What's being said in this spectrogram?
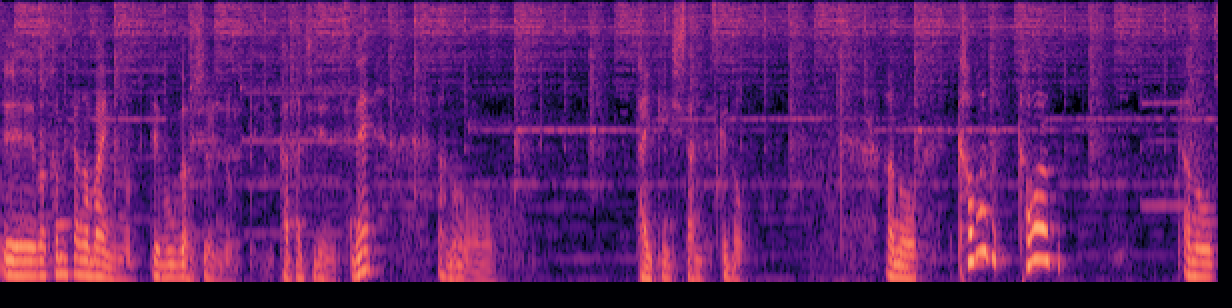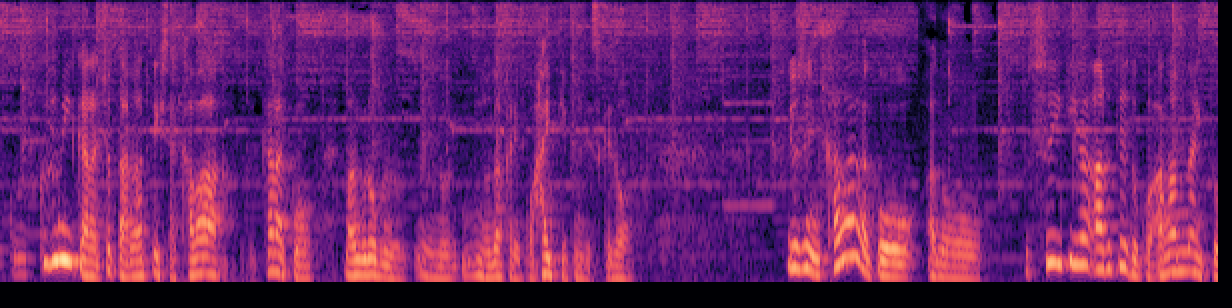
えーまあ、かみさんが前に乗って僕が後ろに乗るという形でですねあの体験したんですけどあの川川あの海からちょっと上がってきた川からこうマングローブのの中にこう入っていくんですけど要するに川がこうあの水域がある程度こう上がんないと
